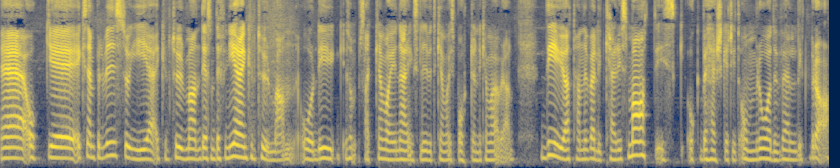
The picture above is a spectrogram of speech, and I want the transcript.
Eh, och eh, exempelvis så är kulturman, det som definierar en kulturman och det är, som sagt kan vara i näringslivet, det kan vara i sporten, det kan vara överallt. Det är ju att han är väldigt karismatisk och behärskar sitt område väldigt bra.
